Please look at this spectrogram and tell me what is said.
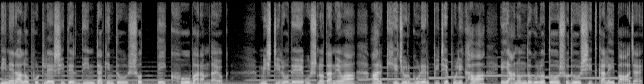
দিনের আলো ফুটলে শীতের দিনটা কিন্তু সত্যি খুব আরামদায়ক। মিষ্টি রোদে উষ্ণতা নেওয়া আর খেজুর গুড়ের পিঠেপুলি খাওয়া, এই আনন্দগুলো তো শুধু শীতকালেই পাওয়া যায়।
